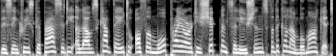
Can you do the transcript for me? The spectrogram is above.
This increased capacity allows Cathay to offer more priority shipment solutions for the Colombo market,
